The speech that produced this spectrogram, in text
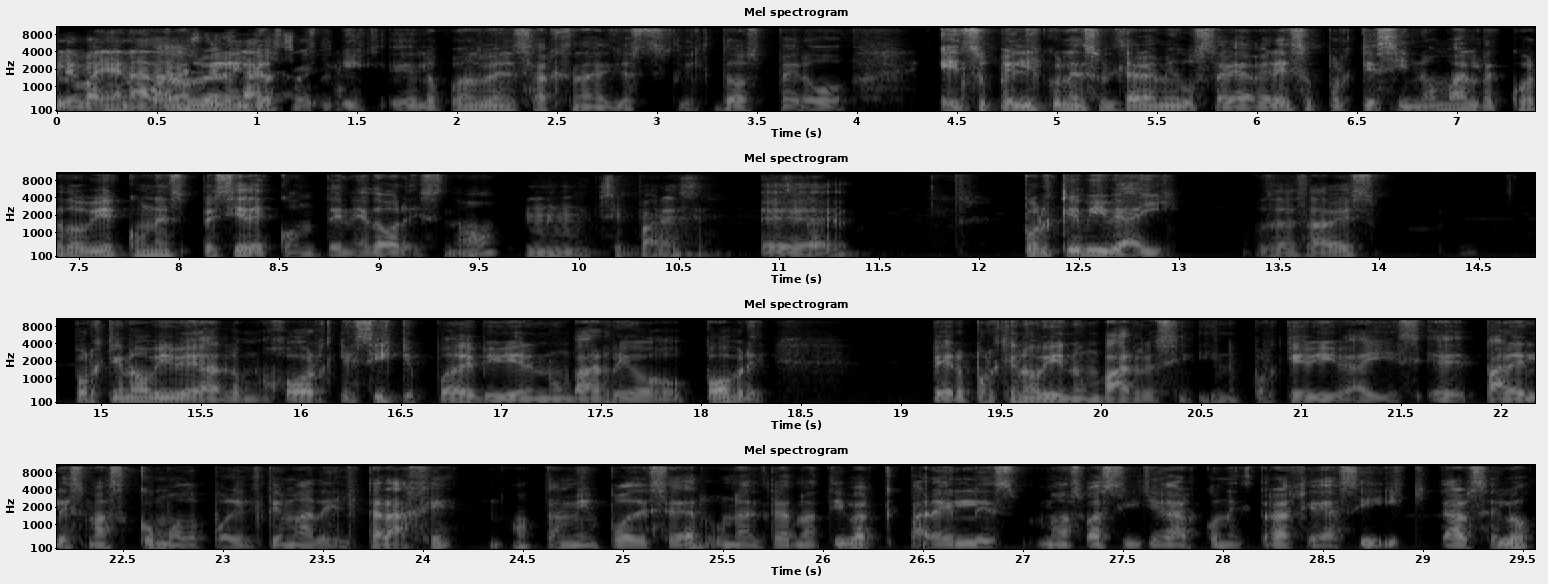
le vayan a dar. Este eh, lo podemos ver en Zack Snyder Justice League 2, pero en su película en solitario me gustaría ver eso, porque si no mal recuerdo, vi con una especie de contenedores, ¿no? sí, parece. Eh, ¿Por qué vive ahí? O sea, ¿sabes? ¿Por qué no vive a lo mejor que sí, que puede vivir en un barrio pobre? pero ¿por qué no vive en un barrio? ¿Y por qué vive ahí? Eh, para él es más cómodo por el tema del traje, ¿no? También puede ser una alternativa, que para él es más fácil llegar con el traje así y quitárselo.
